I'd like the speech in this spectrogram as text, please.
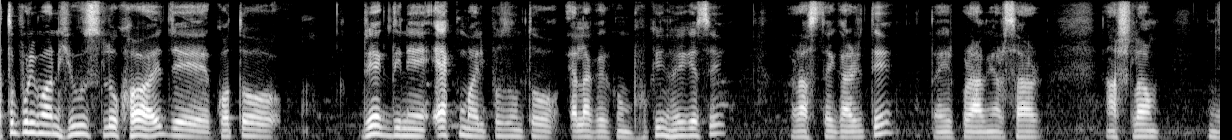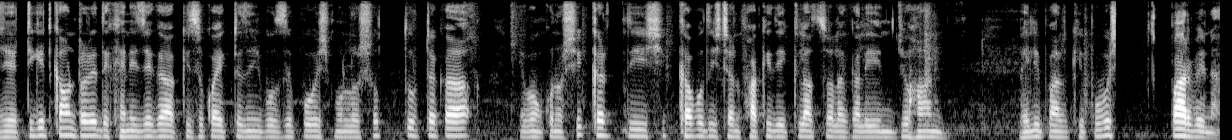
এত পরিমাণ হিউজ লোক হয় যে কত দু এক দিনে এক মাইল পর্যন্ত এলাকা এরকম বুকিং হয়ে গেছে রাস্তায়, গাড়িতে। তো এরপর আমি আর স্যার আসলাম যে টিকিট কাউন্টারে দেখে জায়গা কিছু কয়েকটা জিনিস বলছে, প্রবেশ মূল্য সত্তর টাকা এবং কোনো শিক্ষার্থী শিক্ষা প্রতিষ্ঠান ফাঁকি দিয়ে ক্লাস চলাকালীন জোহান ভ্যালি পার্কে প্রবেশ পারবে না।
